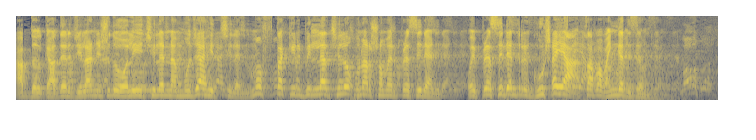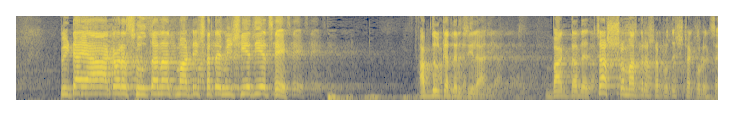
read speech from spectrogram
আব্দুল কাদের জিলানি শুধু অলি ছিলেন না, মুজাহিদ ছিলেন। মুফতাকির বিল্লাহ ছিল ওনার সময়ের প্রেসিডেন্ট। ওই প্রেসিডেন্টের ঘুষাইয়া চাপা ভাঙ্গা দিছে উনি। পিটায়া একেবারে সুলতানাত মাটির সাথে মিশিয়ে দিয়েছে আব্দুল কাদের জিলানি। বাগদাদে চারশো মাদ্রাসা প্রতিষ্ঠা করেছে।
